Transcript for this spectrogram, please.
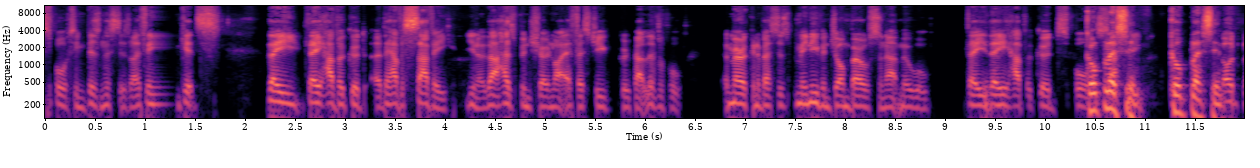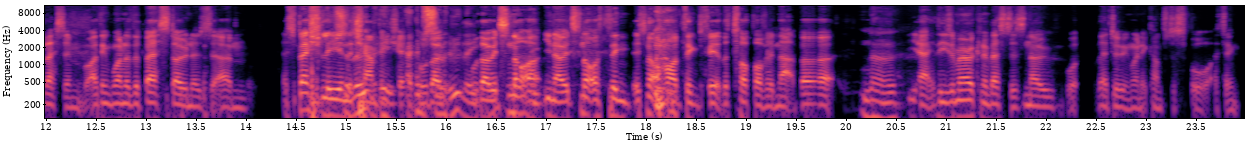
sporting businesses. I think it's they they have a good they have a savvy. You know that has been shown like FSG Group at Liverpool, American investors. I mean even John Berylson at Millwall. They they have a good sport. God bless him. God bless him. God bless him. I think one of the best owners, um, especially Absolutely, in the championship. absolutely, Although although it's not a, you know it's not a thing. It's not a hard thing to be at the top of in that. But No. yeah, these American investors know what they're doing when it comes to sport. I think.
